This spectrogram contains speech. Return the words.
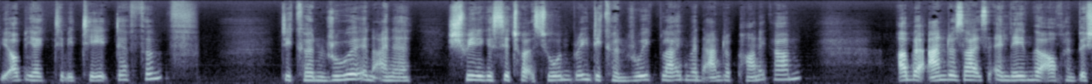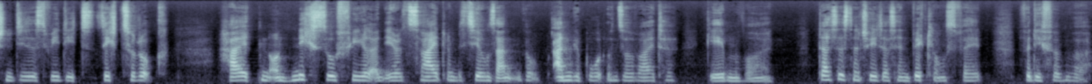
die Objektivität der fünf. Die können Ruhe in eine schwierige Situation bringen. Die können ruhig bleiben, wenn andere Panik haben. Aber andererseits erleben wir auch ein bisschen dieses, wie die sich zurückhalten und nicht so viel an ihre Zeit und Beziehungsangebot und so weiter geben wollen. Das ist natürlich das Entwicklungsfeld für die Fünfer.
